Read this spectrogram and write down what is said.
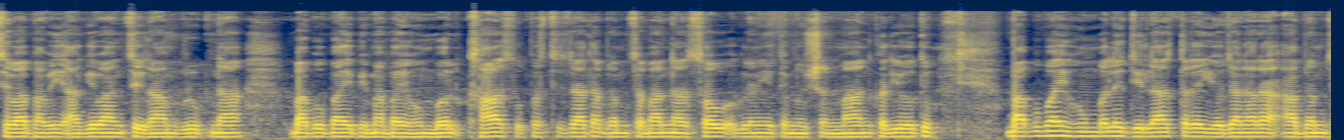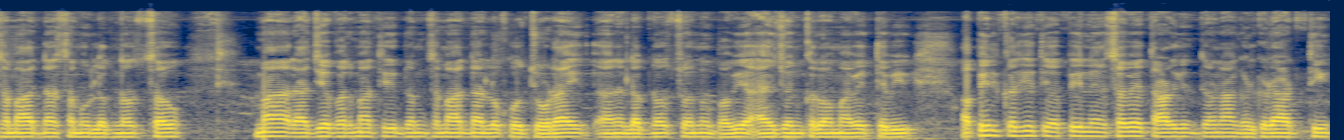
સેવાભાવી આગેવાન શ્રી રામ ગ્રુપના બાબુભાઈ ભીમાભાઈ હુંબલ ખાસ ઉપસ્થિત રહ્યા બ્રહ્મ સમાજના સૌ અગ્રણીએ તેમનું સન્માન કર્યું હતું. બાબુભાઈ હુંબલે જિલ્લા સ્તરે યોજાનારા આ બ્રહ્મ સમાજના સમૂહ લગ્નોત્સવમાં રાજ્યભરમાંથી બ્રહ્મ સમાજના લોકો જોડાય અને લગ્નોત્સવનું ભવ્ય આયોજન કરવામાં આવે તેવી અપીલ કરી હતી. અપીલને સૌએ તાળીના ગડગડાટથી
